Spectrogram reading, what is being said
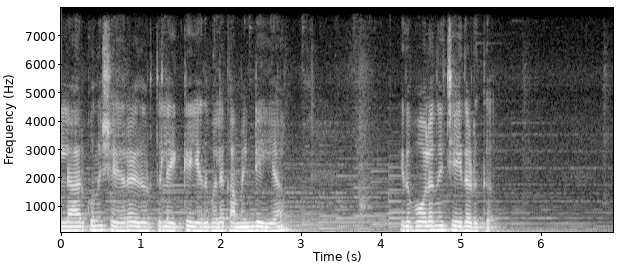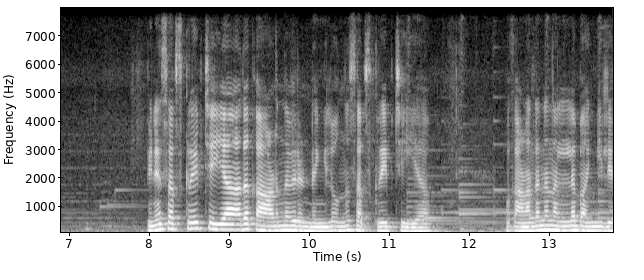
എല്ലാവർക്കും ഒന്ന് ഷെയർ ചെയ്ത് കൊടുത്ത് ലൈക്ക് ചെയ്യുക. അതുപോലെ കമന്റ് ചെയ്യുക. ഇതുപോലെ ഒന്ന് ചെയ്തെടുക്കുക പിന്നെ സബ്സ്ക്രൈബ് ചെയ്യാതെ കാണുന്നവരുണ്ടെങ്കിൽ ഒന്ന് സബ്സ്ക്രൈബ് ചെയ്യുക അപ്പോൾ കാണാൻ തന്നെ നല്ല ഭംഗിയില്ലേ?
